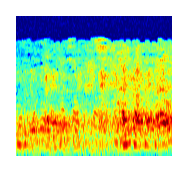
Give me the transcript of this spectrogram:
宜，用这个刚刚说的安擦晒就好了。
